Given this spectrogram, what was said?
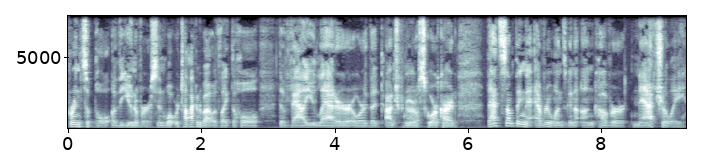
principle of the universe and what we're talking about with like the whole the value ladder or the entrepreneurial scorecard that's something that everyone's going to uncover naturally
